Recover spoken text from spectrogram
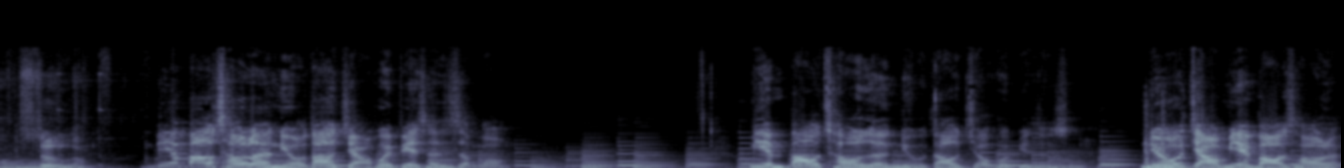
好色啊！面包超人扭到脚会变成什么？面包超人扭到脚会变成什么？牛角面包超人。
